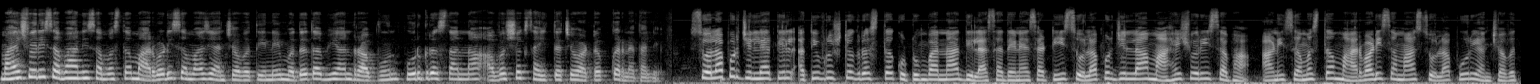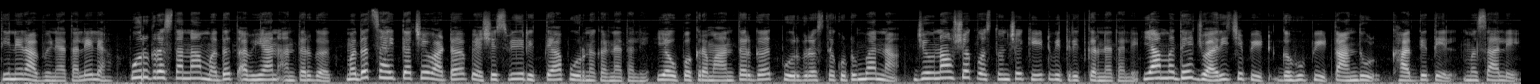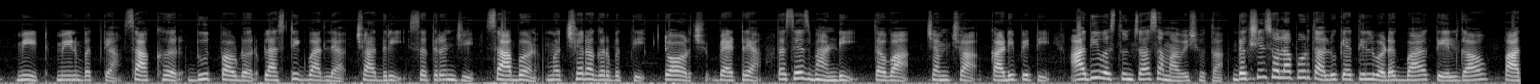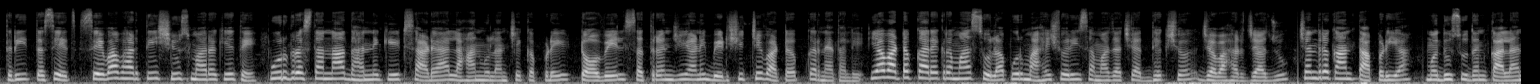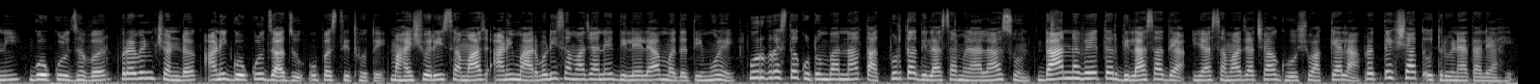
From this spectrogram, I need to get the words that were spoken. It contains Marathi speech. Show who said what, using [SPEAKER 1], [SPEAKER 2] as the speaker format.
[SPEAKER 1] माहेश्वरी सभा आणि समस्त मारवाडी समाज यांच्या वतीने मदत अभियान राबवून पूरग्रस्तांना आवश्यक साहित्याचे वाटप करण्यात आले. सोलापूर जिल्ह्यातील अतिवृष्टग्रस्त कुटुंबांना दिलासा देण्यासाठी सोलापूर जिल्हा माहेश्वरी सभा आणि समस्त मारवाडी समाज सोलापूर यांच्या वतीने राबविण्यात आलेल्या पूरग्रस्तांना मदत अभियान अंतर्गत मदत साहित्याचे वाटप यशस्वीरित्या पूर्ण करण्यात आले. या उपक्रमाअंतर्गत पूरग्रस्त कुटुंबांना जीवनावश्यक वस्तूंचे किट वितरित करण्यात आले. यामध्ये ज्वारीचे पीठ गहू पीठ तांदूळ खाद्यतेल मसाले मीठ मेणबत्त्या साखर दूध पावडर प्लास्टिक बादल्या चादरी सतरंजी साबण मच्छर अगरबत्ती टॉर्च बॅटऱ्या तसेच भांडी तवा चमचा काडीपेटी आदी वस्तूंचा समावेश होता. दक्षिण सोलापूर तालुक्यातील वडकबाळ तेलगाव पाथरी तसेच सेवा भारती शिवस्मारक येथे पूरग्रस्तांना धान्य किट साड्या लहान मुलांचे कपडे टॉवेल सतरंजी आणि बेडशीटचे वाटप करण्यात आले. या वाटप कार्यक्रमात सोलापूर माहेश्वरी समाजाचे अध्यक्ष जवाहर जाजू चंद्रकांत तापडिया मधुसूदन कालानी गोकुळ झवर प्रवीण चंडक आणि गोकुळ जाजू उपस्थित होते. माहेश्वरी समाज आणि मारवडी समाजाने दिलेल्या मदतीमुळे पूरग्रस्त कुटुंबांना तात्पुरता दिलासा मिळाला असून दान नव्हे तर दिलासा द्या या समाजाच्या घोषवाक्याला प्रत्यक्षात उतरविण्यात आले आहे.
